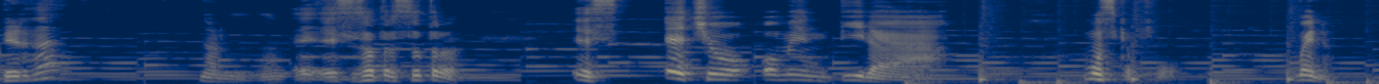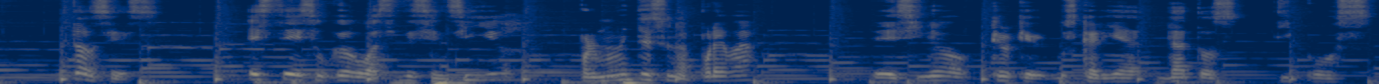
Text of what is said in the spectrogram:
¿Verdad? No, no, no. e- Ese es otro, es otro. Es hecho o mentira. Música, por favor. Bueno, entonces, este es un juego bastante sencillo. Por el momento es una prueba. Eh, si no, creo que buscaría datos tipos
